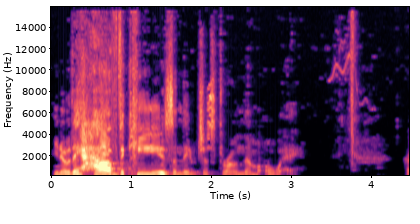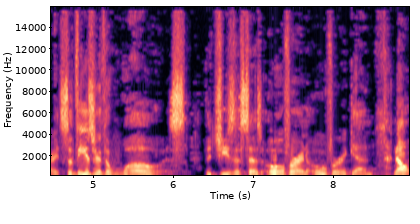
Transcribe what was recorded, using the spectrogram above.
You know, they have the keys and they've just thrown them away. Right? So these are the woes that Jesus says over and over again. Now,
